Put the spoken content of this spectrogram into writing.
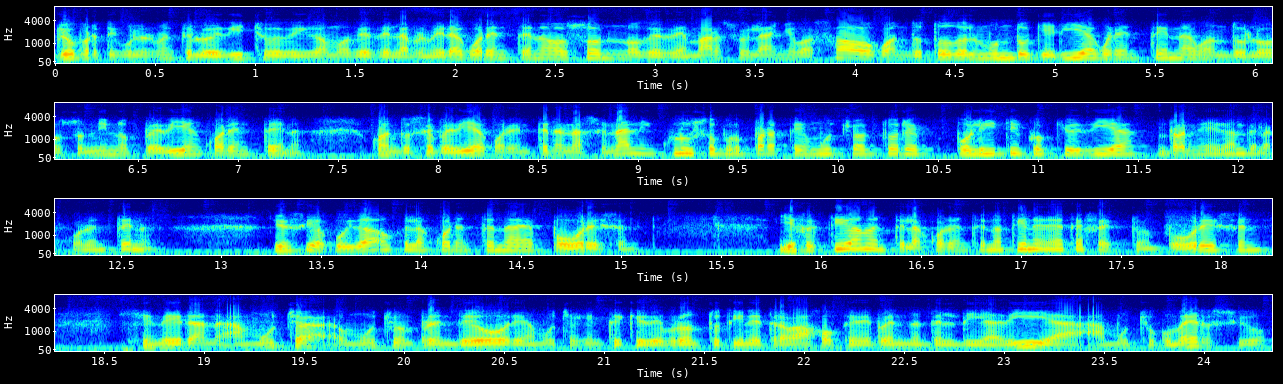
yo particularmente lo he dicho, digamos, desde la primera cuarentena de Osorno, desde marzo del año pasado, cuando todo el mundo quería cuarentena, cuando los osorninos pedían cuarentena, cuando se pedía cuarentena nacional, incluso por parte de muchos actores políticos que hoy día reniegan de las cuarentenas. Yo decía, cuidado que las cuarentenas empobrecen. Y efectivamente las cuarentenas tienen este efecto, empobrecen, generan a, mucha, a muchos emprendedores, a mucha gente que de pronto tiene trabajos que dependen del día a día, a mucho comercio,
